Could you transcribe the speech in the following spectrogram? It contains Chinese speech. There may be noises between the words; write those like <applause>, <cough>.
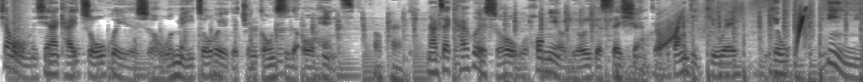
像我们现在开周会的时候，我每一周会有个全公司的 all hands。OK，那在开会的时候，我后面有留一个 session 叫 Foundry QA，你可以匿名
